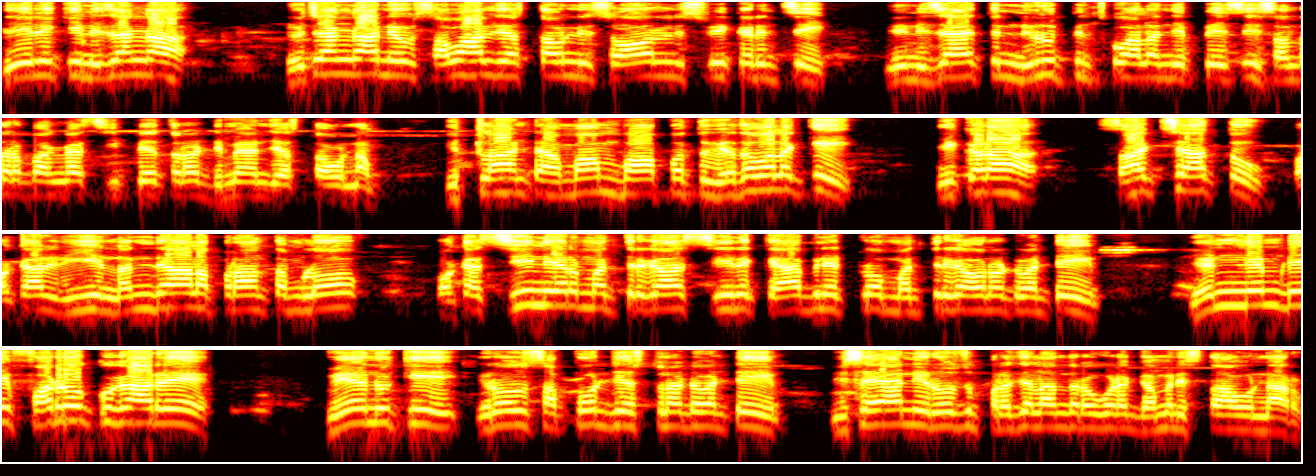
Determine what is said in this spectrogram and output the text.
దీనికి నిజంగా నిజంగా నువ్వు సవాల్ చేస్తావు నీ సవాల్ని స్వీకరించి నీ నిజాయితీని నిరూపించుకోవాలని చెప్పేసి ఈ సందర్భంగా సిపిఐతో డిమాండ్ చేస్తా ఉన్నాం. ఇట్లాంటి అమాం బాపతు విధవలకి ఇక్కడ సాక్షాత్తు ఒక ఈ నంద్యాల ప్రాంతంలో ఒక సీనియర్ మంత్రిగా సీనియర్ కేబినెట్లో మంత్రిగా ఉన్నటువంటి ఎన్ఎండి ఫరూక్ గారే వేణుకి ఈరోజు సపోర్ట్ చేస్తున్నటువంటి విషయాన్ని ఈరోజు రోజు ప్రజలందరూ కూడా గమనిస్తా ఉన్నారు.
